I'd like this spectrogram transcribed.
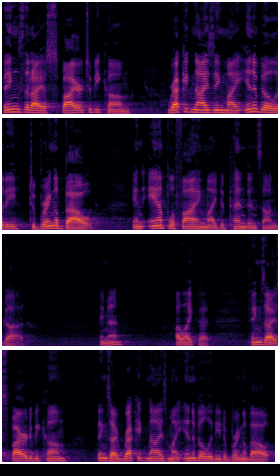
things that I aspire to become, recognizing my inability to bring about and amplifying my dependence on God. Amen? I like that. Things I aspire to become, things I recognize my inability to bring about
